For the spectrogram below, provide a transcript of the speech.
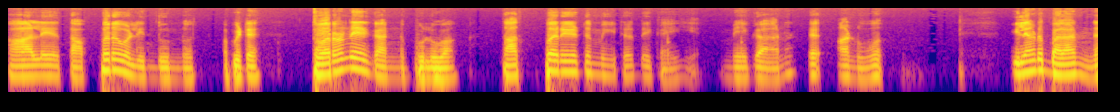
කාලය තත්පර වලින් දුන්නොත් අපිට ත්වරණය ගන්න පුළුවන් තත්පරයට මීටර දෙකයි කිය. මේ ගානට අනුව ඊළඟට බලන්න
